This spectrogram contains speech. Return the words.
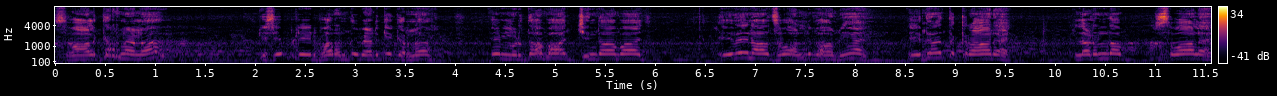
ਸਵਾਲ ਕਰਨਾ ਨਾ ਕਿਸੇ ਪਲੇਟਫਾਰਮ ਤੇ ਬੈਠ ਕੇ ਕਰਨਾ, ਇਹ ਮਰਦਾਬਾਦ, ਜਿੰਦਾਬਾਦ, ਇਹਦੇ ਨਾਲ ਸਵਾਲ ਜਵਾਬ ਨਹੀਂ ਹੈ। ਇਹਦਾ ਤਕਰਾਰ ਹੈ, ਲੜਨ ਦਾ ਸਵਾਲ ਹੈ।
